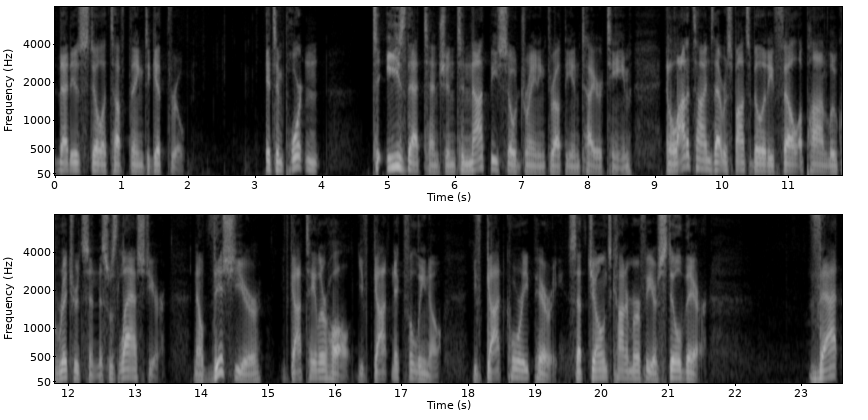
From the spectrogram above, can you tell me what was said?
that is still a tough thing to get through. It's important to ease that tension, to not be so draining throughout the entire team. And a lot of times that responsibility fell upon Luke Richardson. This was last year. Now, this year, You've got Taylor Hall. You've got Nick Foligno. You've got Corey Perry. Seth Jones, Connor Murphy are still there. That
